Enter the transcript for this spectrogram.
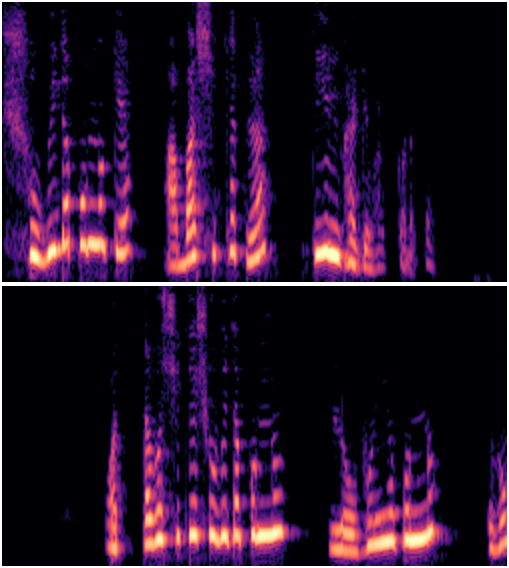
সুবিধাপূর্ণকে আবার শিক্ষার্থীরা তিন ভাগে ভাগ করা যায়। অত্যাবশ্যকীয় সুবিধাপূর্ণ লোভনীয় পণ্য এবং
